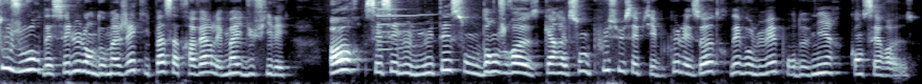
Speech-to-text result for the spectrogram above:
toujours des cellules endommagées qui passent à travers les mailles du filet. Or, ces cellules mutées sont dangereuses car elles sont plus susceptibles que les autres d'évoluer pour devenir cancéreuses.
